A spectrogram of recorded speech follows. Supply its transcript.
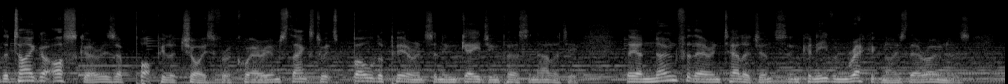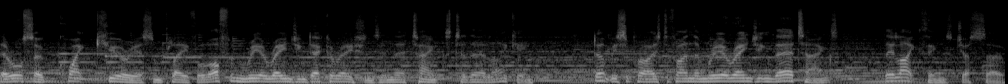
The Tiger Oscar is a popular choice for aquariums thanks to its bold appearance and engaging personality. They are known for their intelligence and can even recognize their owners. They're also quite curious and playful, often rearranging decorations in their tanks to their liking. Don't be surprised to find them rearranging their tanks. They like things just so.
